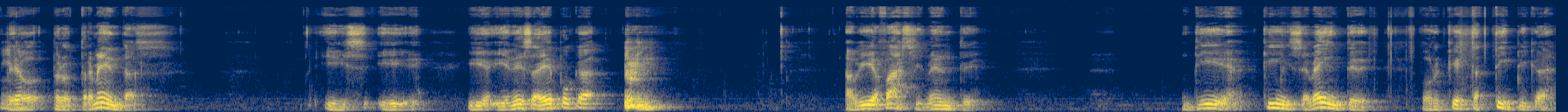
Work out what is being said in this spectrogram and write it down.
pero, pero, tremendas. Y, y, y en esa época había fácilmente 10, 15, 20 orquestas típicas,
